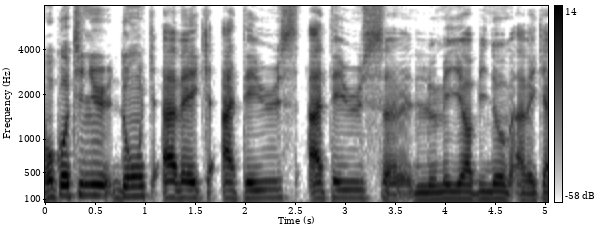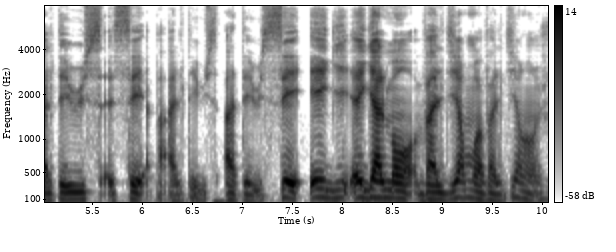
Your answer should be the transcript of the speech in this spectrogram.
On continue donc avec Athéus. Athéus, le meilleur binôme avec Alteus, c'est... Pas Alteus, Athéus. C'est également Valdir. Moi, Valdir, hein, je,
